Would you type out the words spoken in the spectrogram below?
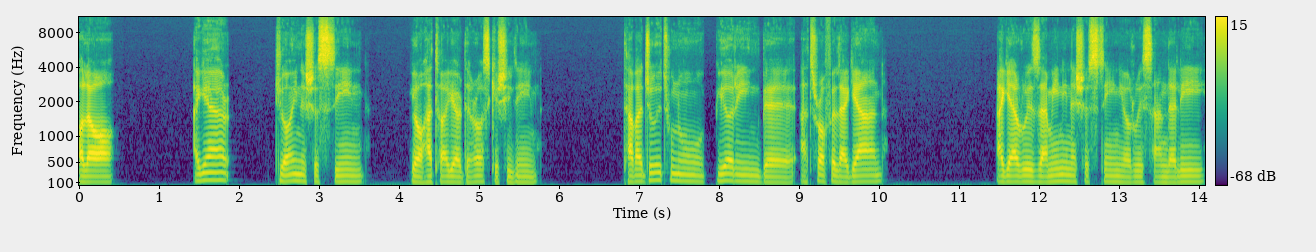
حالا اگر جایی نشستین یا حتی اگر دراز کشیدین توجهتون رو بیارین به اطراف لگن. اگر روی زمینی نشستین یا روی صندلی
